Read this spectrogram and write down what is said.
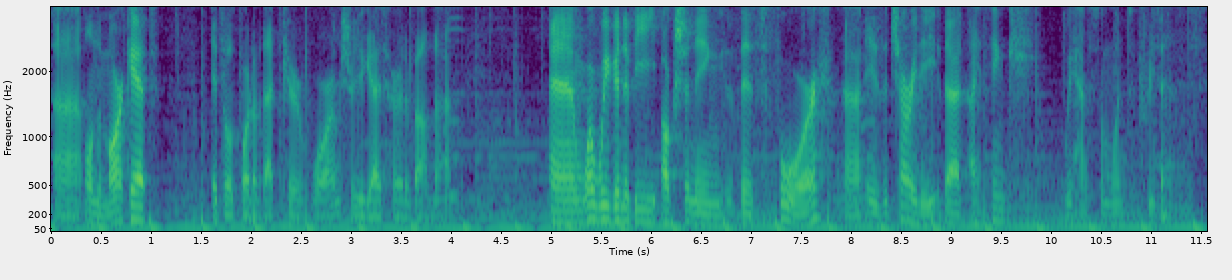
uh, on the market. It's all part of that curve war. I'm sure you guys heard about that. And what we're going to be auctioning this for uh, is a charity that I think we have someone to present.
